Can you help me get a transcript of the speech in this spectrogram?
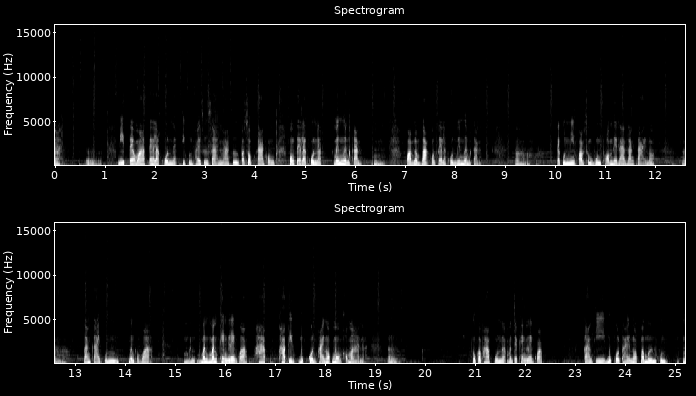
นะเออมีแต่ว่าแต่ละคนเนี่ยที่คุณไพ่สื่อสารมาคือประสบการณ์ของของแต่ละคนน่ะ ไม่เหมือนกัน อืความลำบากของแต่ละคนไม่เหมือนกันอแต่คุณมีความสมบูรณ์พร้อมในด้านร่างกายเนาะร่างกายคุณเหมือนกับว่า มันมันมันแข็งแรงกว่า ภาพภาพที่บุคคลภายนอกมองเข้ามาน่ะ เออสุขภาพคุณอะ มันจะแข็งแรงกว่า การที่บุคคลภายนอกประเมินคุณ อื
